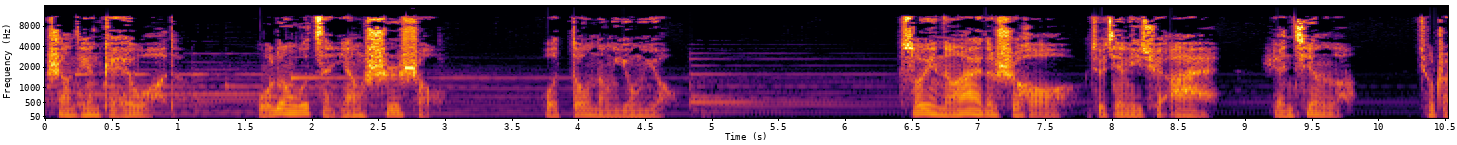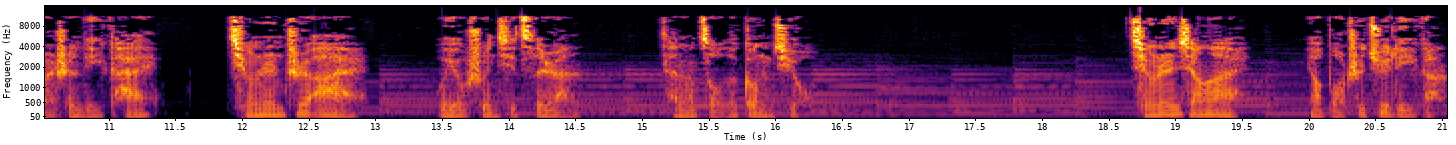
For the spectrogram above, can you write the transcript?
上天给我的，无论我怎样失手，我都能拥有。所以，能爱的时候就尽力去爱，缘尽了，就转身离开。”情人之爱，唯有顺其自然，才能走得更久。情人相爱，要保持距离感。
